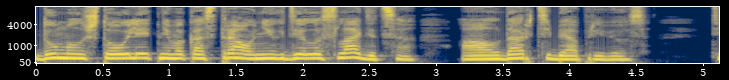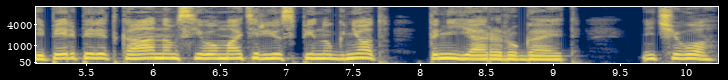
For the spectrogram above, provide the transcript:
Думал, что у летнего костра у них дело сладится, а Алдар тебя привез. Теперь перед Кааном с его матерью спину гнет, Таньяра ругает. Ничего,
